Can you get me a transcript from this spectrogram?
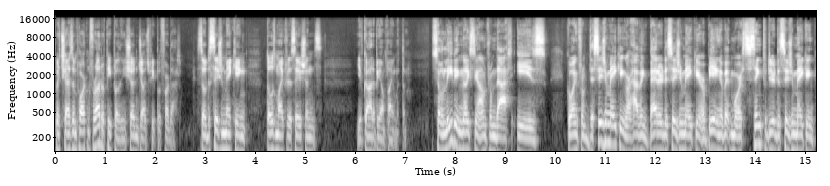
which is important for other people. You shouldn't judge people for that. So decision making, those micro decisions, you've got to be on point with them. So leading nicely on from that is going from decision making or having better decision making or being a bit more synced with your decision making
